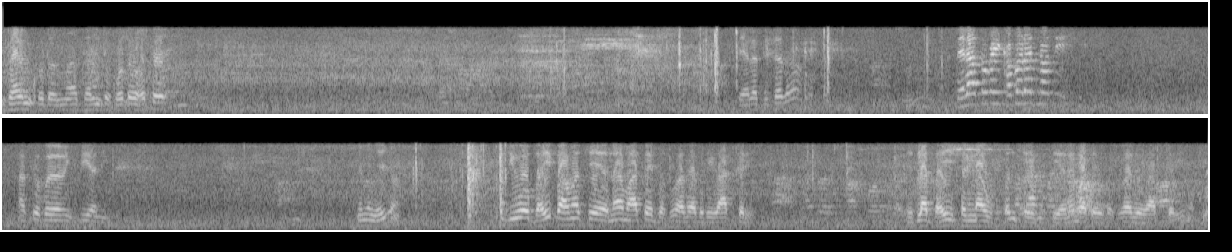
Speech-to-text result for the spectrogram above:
ધર્મ ખોટો માં ધર્મ તો ખોટો હતો. પેલા પીતા હતા પેલા તો કઈ ખબર જ નહોતી. જીવો ભય પામે છે એના માટે ભગવાન આ બધી વાત કરી. એટલા ભય સંજ્ઞા ઉત્પન્ન થઈ નથી એના માટે ભગવાને વાત કરી નથી.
